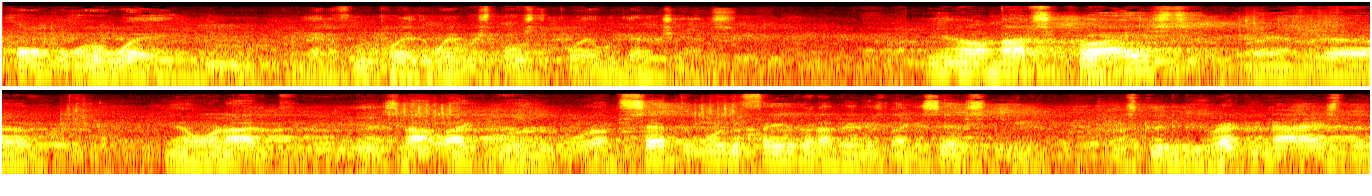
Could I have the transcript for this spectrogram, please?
home or away. And if we play the way we're supposed to play, we got a chance. You know, I'm not surprised, and uh, you know, we're not. It's not like we're, we're upset that we're the favorite. I mean, like I said, it's, it's good to be recognized, but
